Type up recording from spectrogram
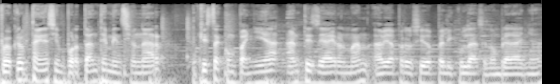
Pero creo que también es importante mencionar que esta compañía, antes de Iron Man, había producido películas El Hombre Araña,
